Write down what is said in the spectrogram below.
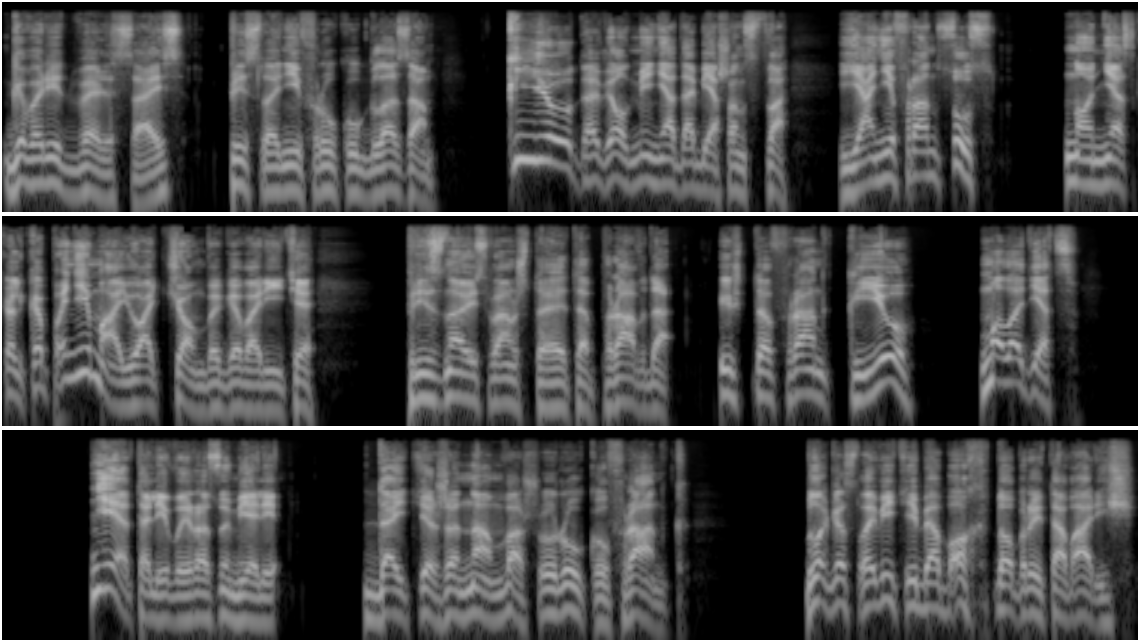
Говорит Бельсайз, прислонив руку к глазам. Кью довел меня до бешенства. Я не француз, но несколько понимаю, о чем вы говорите. Признаюсь вам, что это правда, и что Франк Кью молодец. Не это ли вы разумели? Дайте же нам вашу руку, Франк. Благослови тебя Бог, добрый товарищ.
